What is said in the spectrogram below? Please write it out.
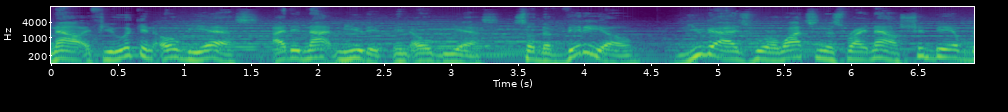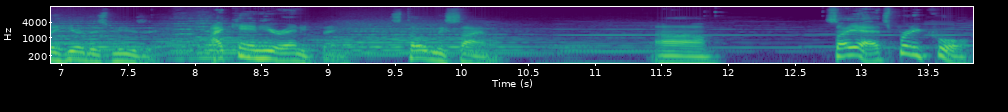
Now, if you look in OBS, I did not mute it in OBS. So the video, you guys who are watching this right now should be able to hear this music. I can't hear anything. It's totally silent. Um, so yeah, it's pretty cool.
